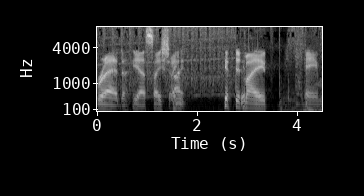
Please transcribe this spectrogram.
Red, yes, I, sh- I Right. shifted my aim.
